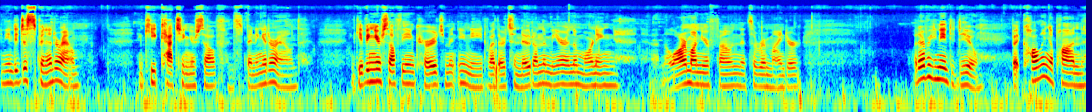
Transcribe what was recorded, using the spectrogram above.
You need to just spin it around and keep catching yourself and spinning it around giving yourself the encouragement you need, whether it's a note on the mirror in the morning, an alarm on your phone that's a reminder, whatever you need to do. But calling upon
